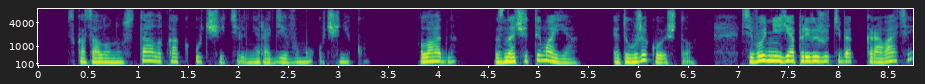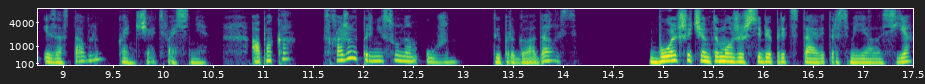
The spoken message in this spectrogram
— сказал он устало, как учитель нерадивому ученику. «Ладно, значит, ты моя. Это уже кое-что. Сегодня я привяжу тебя к кровати и заставлю кончать во сне. А пока схожу и принесу нам ужин. Ты проголодалась?» «Больше, чем ты можешь себе представить», — рассмеялась я,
